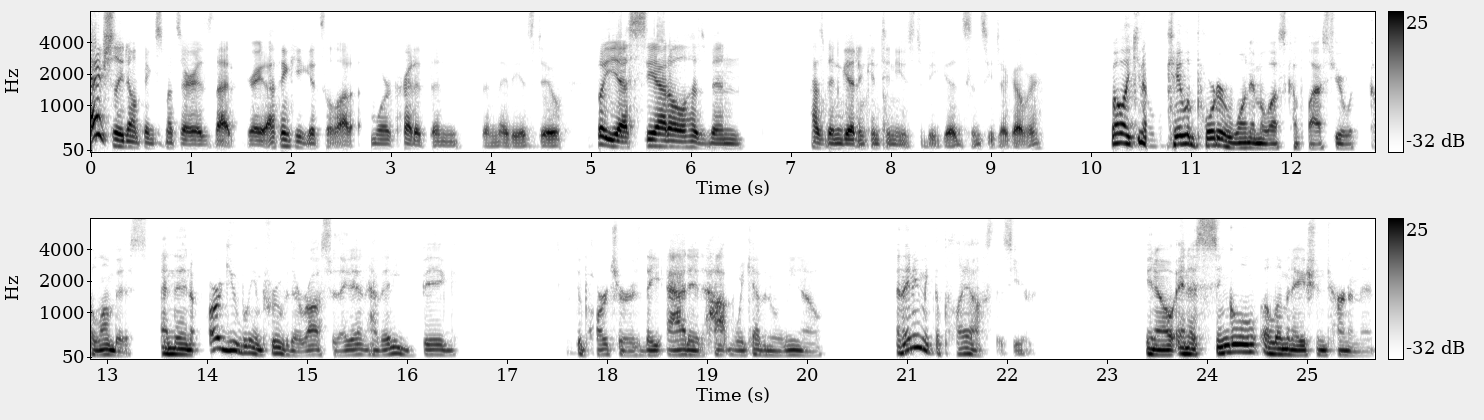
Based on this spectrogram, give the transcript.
I actually don't think Schmetzer is that great. I think he gets a lot more credit than than maybe is due. But yes, Seattle has been has been good and continues to be good since he took over. Well, like, you know, Caleb Porter won MLS Cup last year with Columbus and then arguably improved their roster. They didn't have any big departures. They added Hot Boy Kevin Molino and they didn't make the playoffs this year. You know, in a single elimination tournament.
